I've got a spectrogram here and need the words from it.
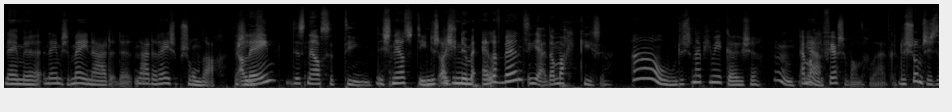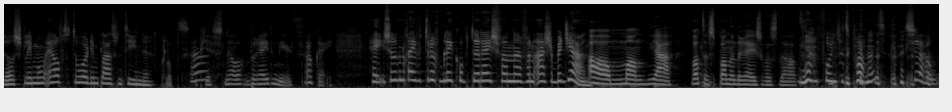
nemen, nemen ze mee naar de, de- naar de race op zondag. Precies. Alleen de snelste 10. De snelste 10. Dus als je nummer 11 bent, Ja, dan mag je kiezen. oh, dus dan heb je meer keuze. Hm, En mag ja. je verse banden gebruiken. Dus soms is het wel slim om 11 te worden in plaats van tiende. Klopt. Ah. Heb je snel beredeneerd. Oké. Hey, zullen we nog even terugblikken op de race van, eh, van Azerbeidzjan? Oh man, ja, wat een spannende race was dat. Ja, vond je het spannend? Zo.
